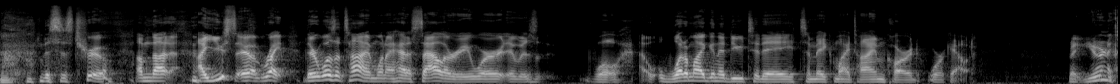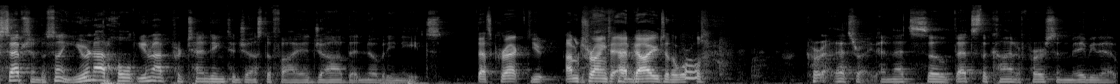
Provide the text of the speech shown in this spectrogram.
this is true. I'm not. I used to. Uh, right. There was a time when I had a salary where it was, well, what am I going to do today to make my time card work out? Right you're an exception but something you're not hold you're not pretending to justify a job that nobody needs That's correct. You- I'm trying to add value to the world. Correct. That's right. And that's so that's the kind of person maybe that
